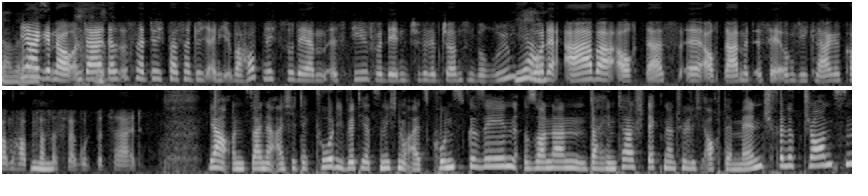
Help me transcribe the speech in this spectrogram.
Ja, ja genau. Und da das ist natürlich passt natürlich eigentlich überhaupt nicht zu dem Stil, für den Philip Johnson berühmt ja. wurde. Aber auch das, äh, auch damit ist er irgendwie klargekommen. Hauptsache, mhm. es war gut bezahlt. Ja, und seine Architektur, die wird jetzt nicht nur als Kunst gesehen, sondern dahinter steckt natürlich auch der Mensch Philip Johnson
